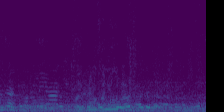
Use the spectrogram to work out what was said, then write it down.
भाई कौन सा न्यूज़ है?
